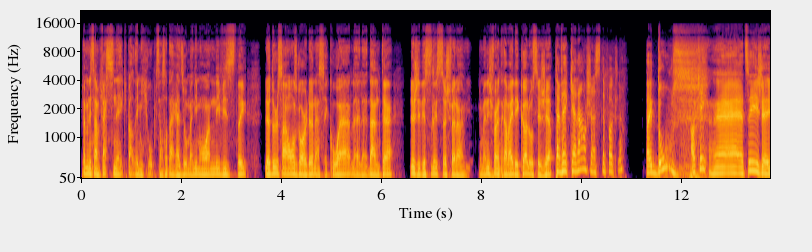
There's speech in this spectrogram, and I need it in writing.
Puis là, ça me fascinait qu'il parle des micros. Puis ça à la radio. Ils m'ont amené visiter le 211 Gordon à C'est quoi, dans le temps. Là, j'ai décidé c'est ça que je fais dans la vie. je fais un travail d'école au cégep. T'avais quel âge à cette époque-là? Peut-être 12. OK. Euh, tu sais,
